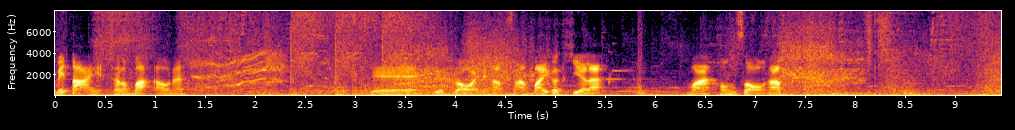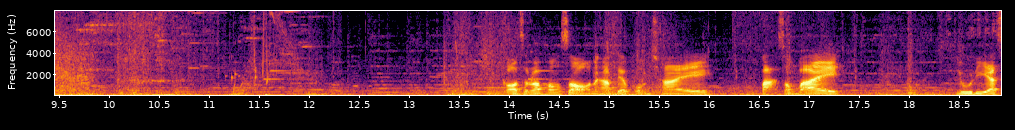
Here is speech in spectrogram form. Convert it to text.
ไม่ตายเนี่ยจะลำบากเอานะ โอเค เรียบร้อยนะครับ3ใบก็เคลียร์ล้วมาห้อง 2 ครับก็สำหรับห้อง 2 นะครับ เดี๋ยวผมใช้ป่า2ใบลูเดียส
